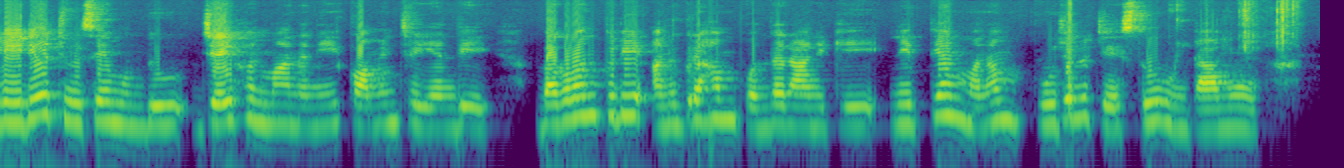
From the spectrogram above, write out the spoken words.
Video చూసే ముందు జై హనుమాన్ అని కామెంట్ చేయండి. భగవంతుడి అనుగ్రహం పొందడానికి నిత్యం మనం పూజలు చేస్తూ ఉంటాము.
